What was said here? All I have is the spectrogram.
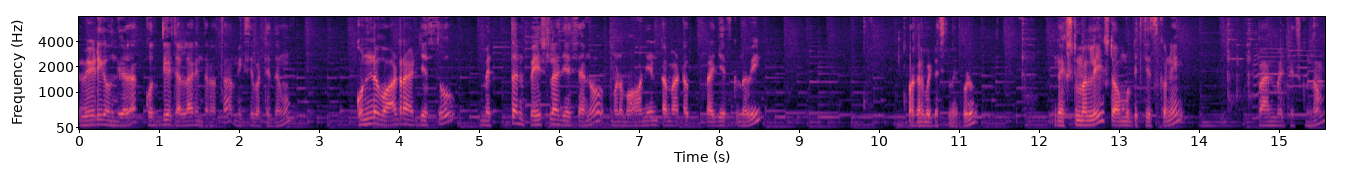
వేడిగా ఉంది కదా కొద్దిగా చల్లారిన తర్వాత మిక్సీ పట్టిద్దాము. కొన్ని వాటర్ యాడ్ చేస్తూ మెత్తని పేస్ట్లా చేశాను. మనం ఆనియన్ టమాటో ఫ్రై చేసుకున్నవి పక్కన పెట్టేసుకుందాం ఇప్పుడు. నెక్స్ట్ మళ్ళీ స్టవ్ ముట్టించేసుకొని ప్యాన్ పెట్టేసుకుందాం.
